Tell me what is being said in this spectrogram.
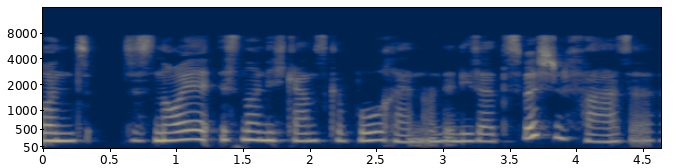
und das Neue ist noch nicht ganz geboren und in dieser Zwischenphase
